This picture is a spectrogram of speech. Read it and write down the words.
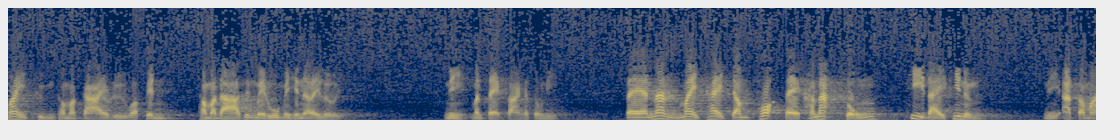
ไม่ถึงธรรมกายหรือว่าเป็นธรรมดาซึ่งไม่รู้ไม่เห็นอะไรเลย นี่มันแตกต่างกันตรงนี้ แต่นั่นไม่ใช่จำเพาะแต่คณะสงฆ์ที่ใดที่หนึ่ง นี่อาตมา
